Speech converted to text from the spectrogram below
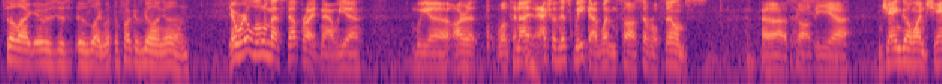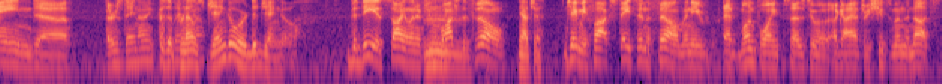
So like, it was just, it was like, what the fuck is going on? Yeah, we're a little messed up right now. We uh we uh are well tonight actually this week I went and saw several films. Uh saw the uh Django Unchained uh Thursday night. Is it pronounced ago. Django or Django? The D is silent. If you watch the film, Gotcha. Jamie Foxx states in the film, and he at one point says to a, a guy after he shoots him in the nuts,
